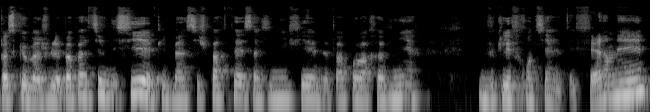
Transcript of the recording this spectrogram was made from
parce que bah, je voulais pas partir d'ici, et puis ben, si je partais, ça signifiait ne pas pouvoir revenir, vu que les frontières étaient fermées.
